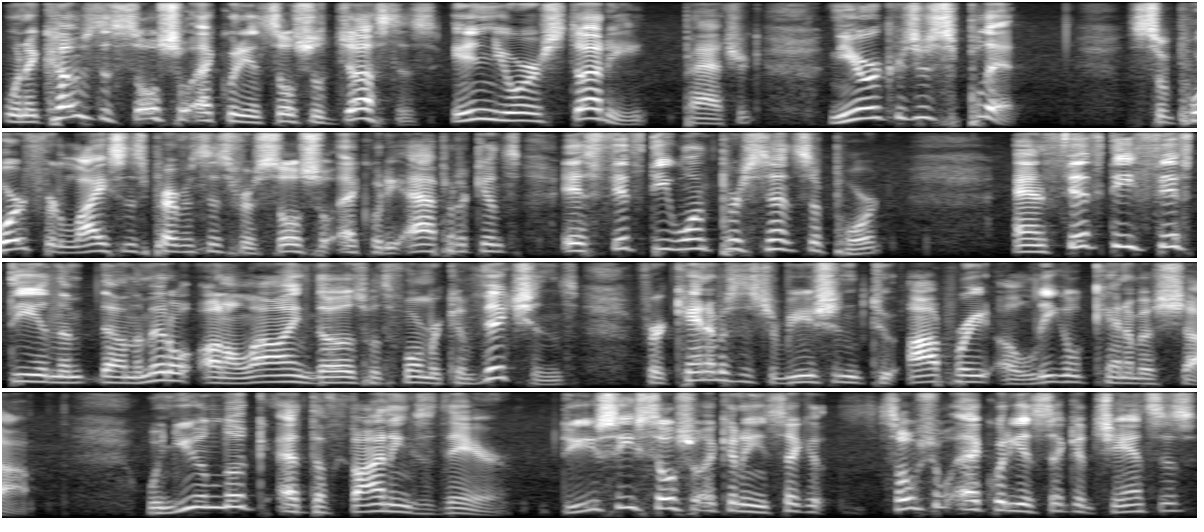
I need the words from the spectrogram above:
when it comes to social equity and social justice, in your study, Patrick, New Yorkers are split. Support for license preferences for social equity applicants is 51% support and 50 50 down the middle on allowing those with former convictions for cannabis distribution to operate a legal cannabis shop. When you look at the findings there, do you see social equity and second social equity and second chances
